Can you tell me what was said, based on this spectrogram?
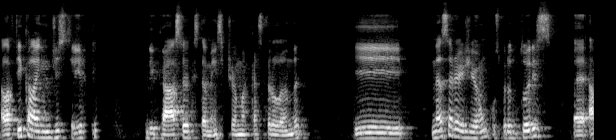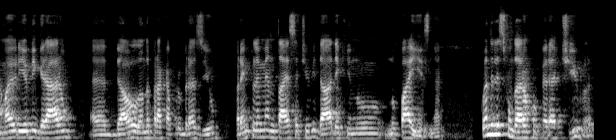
Ela fica lá em um distrito de Castro, que também se chama Castrolanda, e nessa região, os produtores, é, a maioria migraram é, da Holanda para cá, para o Brasil, para implementar essa atividade aqui no, no país, né? Quando eles fundaram a cooperativa,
